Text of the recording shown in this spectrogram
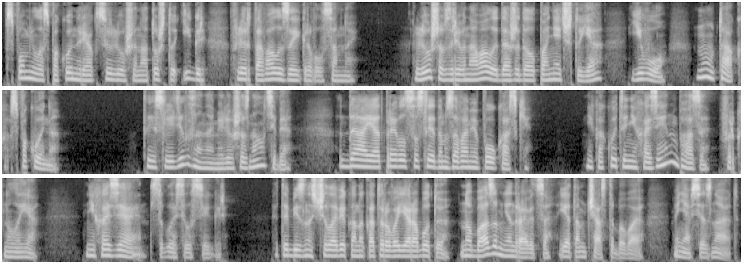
Вспомнила спокойную реакцию Лёши на то, что Игорь флиртовал и заигрывал со мной. Лёша взревновал и даже дал понять, что я его, ну так, спокойно. «Ты следил за нами? Лёша знал тебя?» «Да, я отправился следом за вами по указке». «Никакой ты не хозяин базы?» – фыркнула я. «Не хозяин», – согласился Игорь. «Это бизнес человека, на которого я работаю. Но база мне нравится. Я там часто бываю. Меня все знают».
